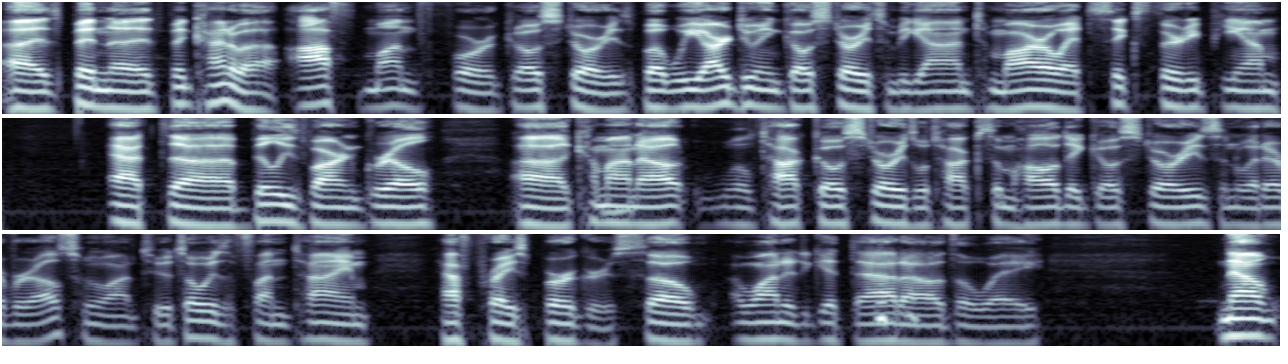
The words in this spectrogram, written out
uh, it's been uh, it's been kind of an off month for ghost stories, but we are doing ghost stories and beyond tomorrow at 6:30 p.m. at uh, Billy's Bar and Grill. Uh, come on out. We'll talk ghost stories. We'll talk some holiday ghost stories and whatever else we want to. It's always a fun time. Half price burgers. So I wanted to get that out of the way. Now,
